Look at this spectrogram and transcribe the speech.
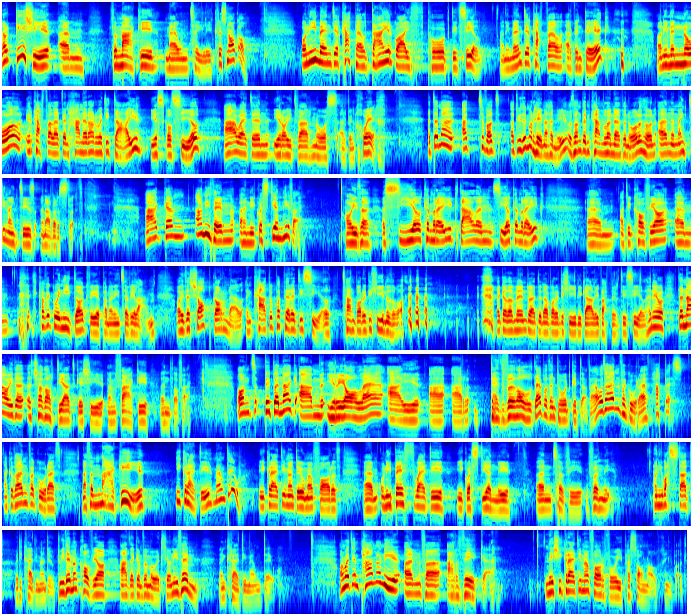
Nawr, ges i um, fy magu mewn teulu chrysnogol. O'n i'n mynd i'r capel dair gwaith pob dydd syl. O'n i'n mynd i'r capel erbyn deg. O'n i'n mynd nôl i'r capel erbyn hanner awr wedi dau i ysgol syl a wedyn i'r oedfa'r nos erbyn chwech. A dyna, a tyfod, a dwi ddim o'r hyn a hynny, oedd hwn ddim cam mlynedd yn ôl, oedd hwn yn y 1990s yn Aberystwyth. Ac um, awn i ddim yn ei gwestiynu fe. Oedd y, y sil Cymreig dal yn sil Cymreig. Um, a dwi'n cofio, um, cofio gweinidog fi pan o'n i'n tyfu lan, oedd y siop gornel yn cadw papurau di sil tan bore di llun iddo fo. Ac oedd o'n mynd wedyn a bore di llun i gael ei bapur di sil. Hynny yw, dyna oedd y, y traddodiad ges i yn fagu ynddo fe. Ond be bynnag am i reolau a'i, a, a'r deddfoddoldeb oedd yn dod gyda fe, oedd e'n fagwraeth hapus. Ac oedd e'n fagwraeth nath y magu i gredu mewn Dyw. I gredu mewn Dyw mewn ffordd um, o'n i byth wedi i gwestiynu yn tyfu fyny. O'n i wastad wedi credu mewn Dyw. Dwi ddim yn cofio adeg yn fy mywyd lle o'n i ddim yn credu mewn Dyw. Ond wedyn, pan o'n i yn fy arddegau, nes i gredu mewn ffordd fwy personol, chi'n gwybod.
